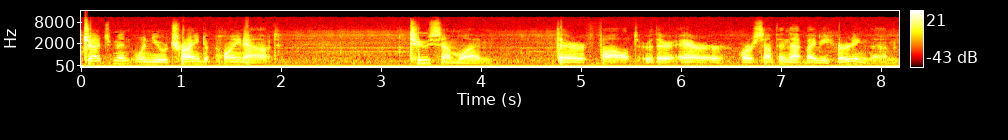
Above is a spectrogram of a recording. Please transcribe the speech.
Judgment when you're trying to point out to someone their fault or their error or something that might be hurting them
